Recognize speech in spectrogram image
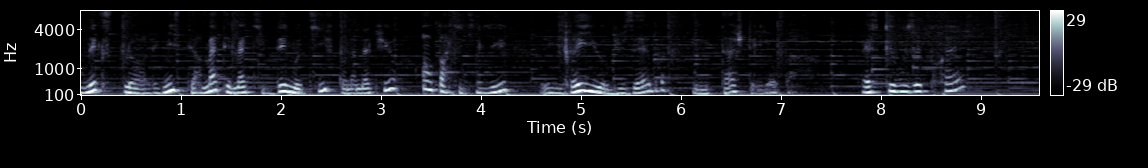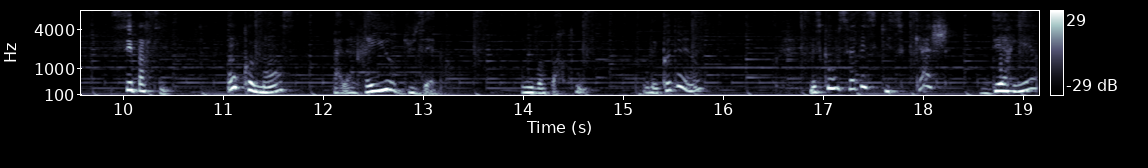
on explore les mystères mathématiques des motifs dans la nature, en particulier les rayures du zèbre et les taches des léopards. Est-ce que vous êtes prêts? C'est parti On commence la rayure du zèbre. On les voit partout. On les connaît, non Mais est-ce que vous savez ce qui se cache derrière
